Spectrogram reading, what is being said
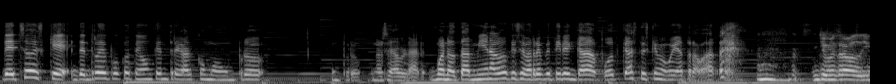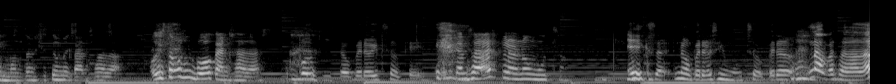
De hecho, es que dentro de poco tengo que entregar como un pro. Un pro, no sé hablar. Bueno, también algo que se va a repetir en cada podcast es que me voy a trabar. Yo me he trabado un montón, estoy muy cansada. Hoy estamos un poco cansadas. Un poquito, pero it's okay. Cansadas, pero no mucho. Exacto, no, pero sí mucho, pero no pasa nada.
